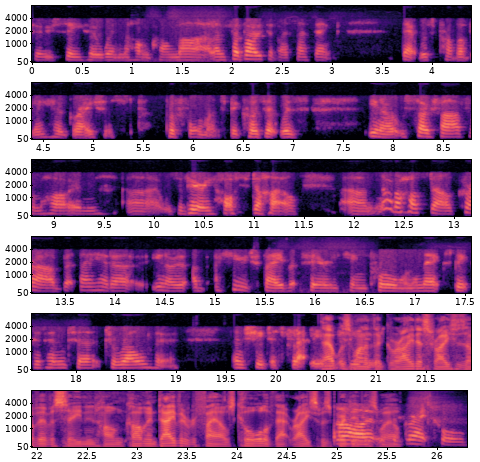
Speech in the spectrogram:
to see her win the Hong Kong Mile. And for both of us, I think that was probably her greatest performance because it was, you know, it was so far from home. Uh, it was a very hostile um, not a hostile crowd, but they had a you know a, a huge favourite, Fairy King Prawn, and they expected him to to roll her and she just flatly. That was one of the greatest races I've ever seen in Hong Kong, and David Raphael's call of that race was brilliant oh, as well. a great call,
